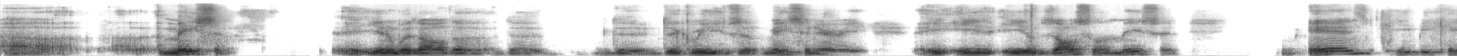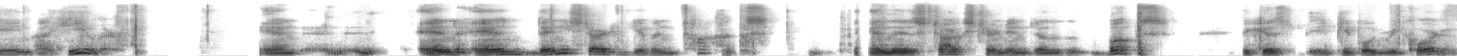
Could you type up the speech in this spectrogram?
uh, a mason you know, with all the the, the degrees of masonry, he, he, he was also a mason, and he became a healer, and and and then he started giving talks, and his talks turned into books because he, people would record him.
